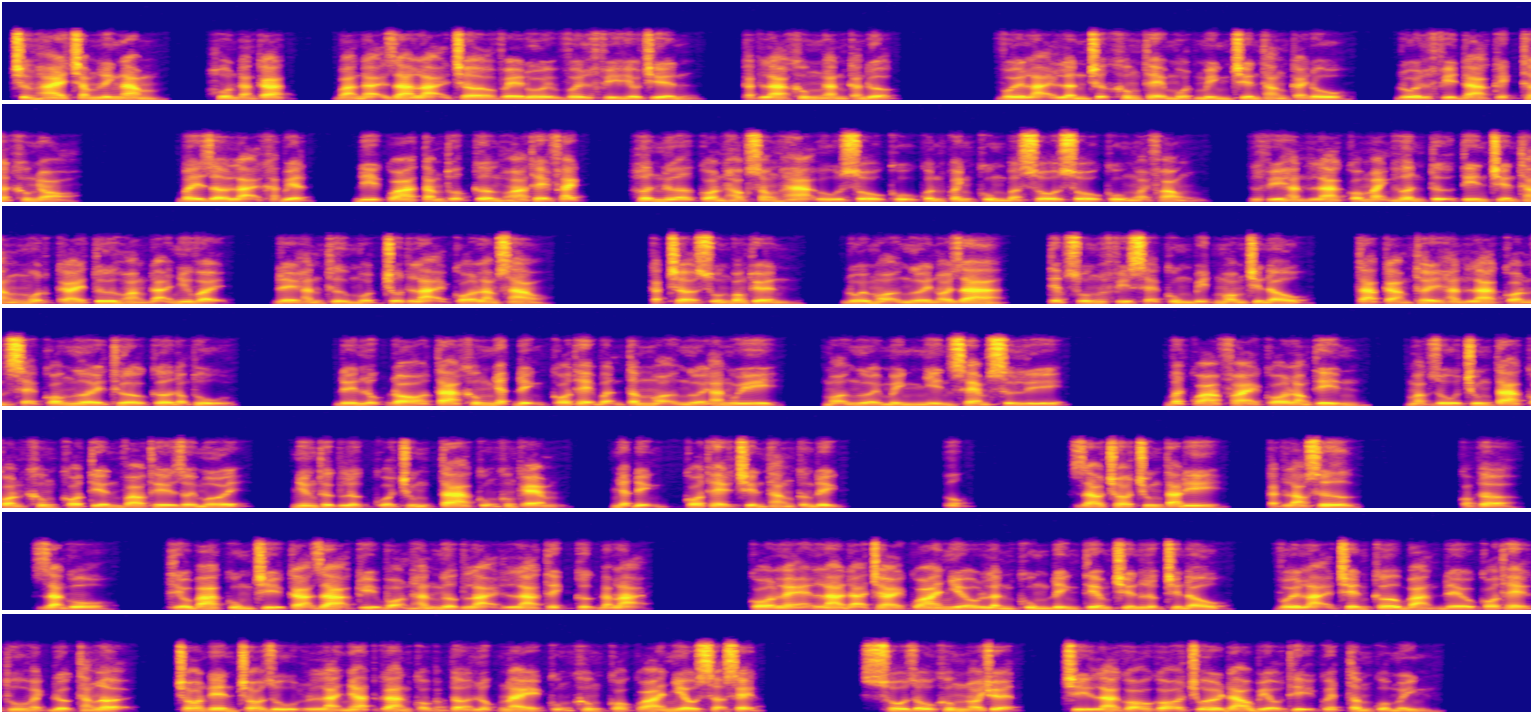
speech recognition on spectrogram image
Chương hai trăm linh năm, hôn đảng cát, bản đại gia lại trở về đối với phỉ hiệu chiến, cắt là không ngăn cản được. Với lại lần trước không thể một mình chiến thắng cải đồ, đối với phỉ đà kích thật không nhỏ. Bây giờ lại khác biệt, đi qua tắm thuốc cường hóa thể phách, hơn nữa còn học xong hạ ủ sổ cụ quấn quanh cùng bật sổ sổ cụ ngoại phóng vì hẳn là có mạnh hơn tự tin chiến thắng một cái tứ hoàng đã như vậy, để hắn thử một chút lại có làm sao. Cắt trở xuống bong thuyền, đối mọi người nói ra tiếp xuống vì sẽ cùng bitmom chiến đấu, ta cảm thấy hẳn là còn sẽ có người thừa cơ độc thủ. Đến lúc đó ta không nhất định có thể bận tâm mọi người an nguy, mọi người mình nhìn xem xử lý. Bất quá phải có lòng tin, mặc dù chúng ta còn không có tiến vào thế giới mới, nhưng thực lực của chúng ta cũng không kém, nhất định có thể chiến thắng cường địch. Úc, giao cho chúng ta đi cặt lão sư. Có tờ, giang thiểu ba cùng chỉ cạ dạ kỵ bọn hắn ngược lại là tích cực đáp lại. Có lẽ là đã trải qua nhiều lần cùng đỉnh tiêm chiến lược chiến đấu, với lại trên cơ bản đều có thể thu hoạch được thắng lợi, cho nên cho dù là nhát gan có tợ lúc này cũng không có quá nhiều sợ sệt xô dầu không nói chuyện, chỉ là gõ gõ trôi đao biểu thị quyết tâm của mình.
